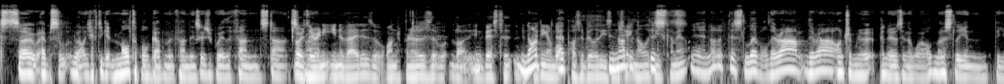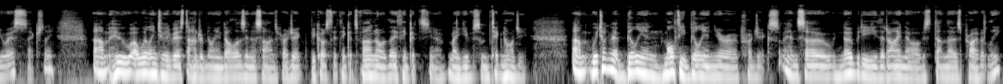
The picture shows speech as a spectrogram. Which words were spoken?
So absolutely, well, you have to get multiple government funding, which is where the fund starts. or is there any innovators or entrepreneurs that would like invest Not depending on what at- possibilities and technologies this- come out? Yeah, not at this level. There are there are entrepreneurs in the world, mostly in the US actually, um, who are willing to invest hundred million dollars in a science project because they think it's fun or they think it's you know may give some technology. Um, we're talking about billion, multi-billion euro projects, and so nobody that I know of has done those privately.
